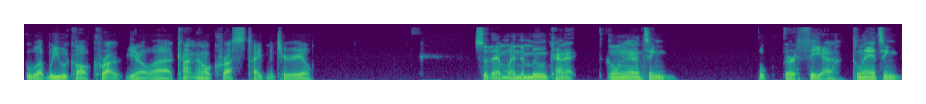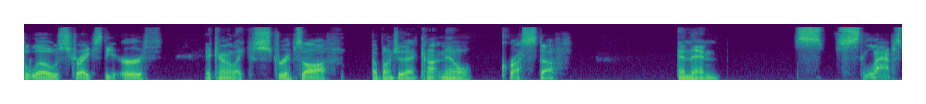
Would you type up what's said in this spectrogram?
what we would call cru- you know uh, continental crust type material. So then when the moon kind of glancing or Theia glancing below strikes the earth, it kind of like strips off a bunch of that continental crust stuff and then s- slaps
